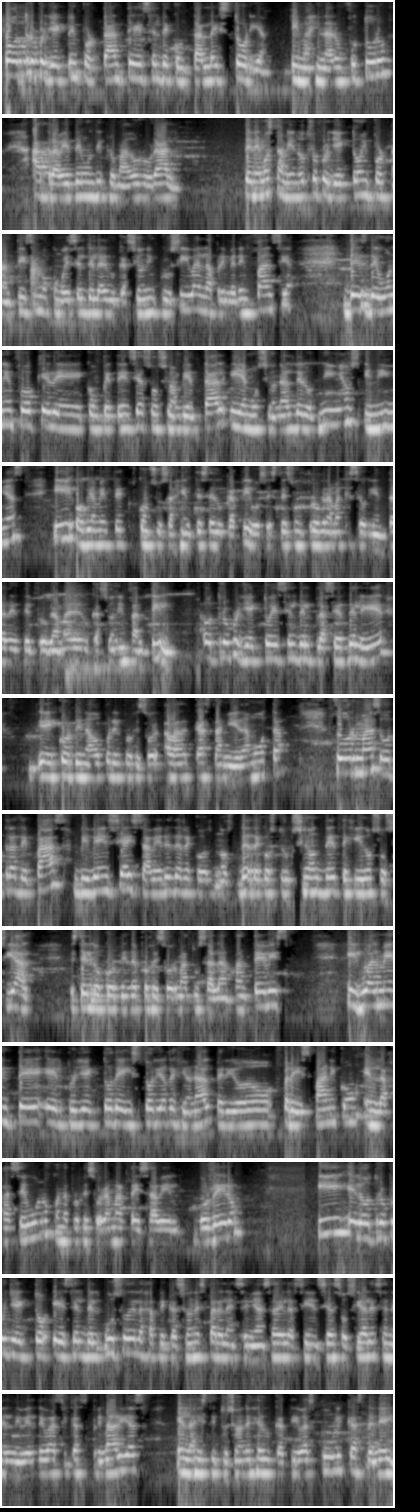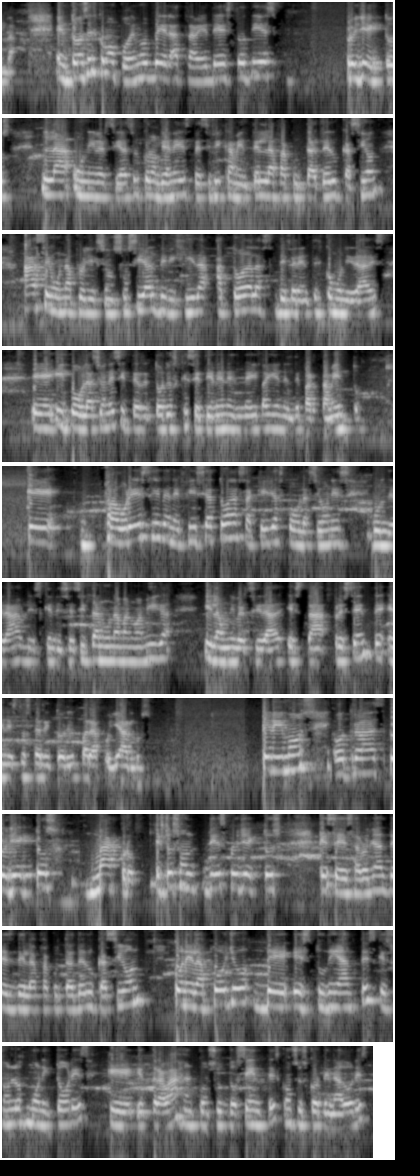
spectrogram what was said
Otro proyecto importante es el de contar la historia, imaginar un futuro a través de un diplomado rural. Tenemos también otro proyecto importantísimo como es el de la educación inclusiva en la primera infancia, desde un enfoque de competencia socioambiental y emocional de los niños y niñas y obviamente con sus agentes educativos. Este es un programa que se orienta desde el programa de educación infantil. Otro proyecto es el del placer de leer, eh, coordinado por el profesor Castañeda Mota, formas otras de paz, vivencia y saberes de, de reconstrucción de tejido social. Este lo coordina el profesor Matusalán Pantevis. Igualmente el proyecto de historia regional, periodo prehispánico en la fase 1 con la profesora Marta Isabel Borrero. Y el otro proyecto es el del uso de las aplicaciones para la enseñanza de las ciencias sociales en el nivel de básicas primarias en las instituciones educativas públicas de Neiva. Entonces, como podemos ver a través de estos 10 proyectos, la Universidad Surcolombiana y específicamente la Facultad de Educación hace una proyección social dirigida a todas las diferentes comunidades eh, y poblaciones y territorios que se tienen en Neiva y en el departamento que favorece y beneficia a todas aquellas poblaciones vulnerables que necesitan una mano amiga y la universidad está presente en estos territorios para apoyarlos. Tenemos otros proyectos macro. Estos son 10 proyectos que se desarrollan desde la Facultad de Educación con el apoyo de estudiantes que son los monitores que trabajan con sus docentes, con sus coordinadores,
